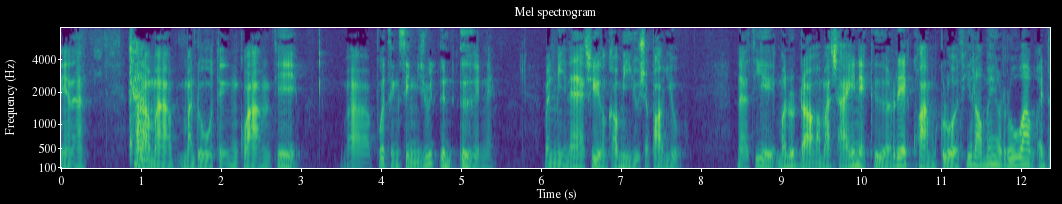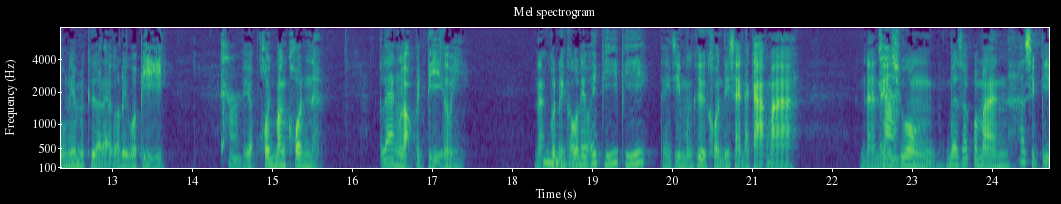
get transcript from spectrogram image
เนี่ยนะถ้าเรามามาดูถึงความที่ พูดถึงสิ่งมีชีวิตอื่นๆเนี่ยมันมีแน่ชื่อของเขามีอยู่เฉพาะอยู่นะที่มนุษย์เราเอามาใช้เนี่ยคือเรียกความกลัวที่เราไม่รู้ว่าไอ้ตรงนี้มันคืออะไรก็เรียกว่าผีกับคนบางคนเนี่ยแกล้งหลอกเป็นผีก็มีนะคนอื่นเขาก็เรียกไอ้ผีผีแต่จริงๆมันคือคนที่ใส่หน้ากากมานะในช่วงเมื่อสักประมาณห้าสิบปี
